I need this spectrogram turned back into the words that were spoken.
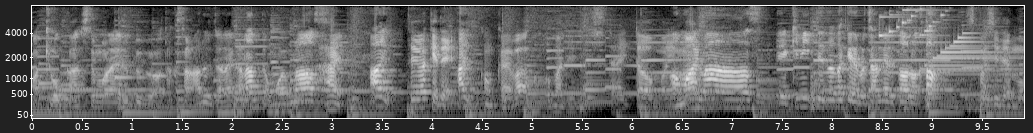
まあ、共感してもらえる部分はたくさんあるんじゃないかなって思います。はい。はい。というわけで、はい。今回はここまでにしたいと思い思ます。います、えー気に入っていただければチャンネル登録と。少しでも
